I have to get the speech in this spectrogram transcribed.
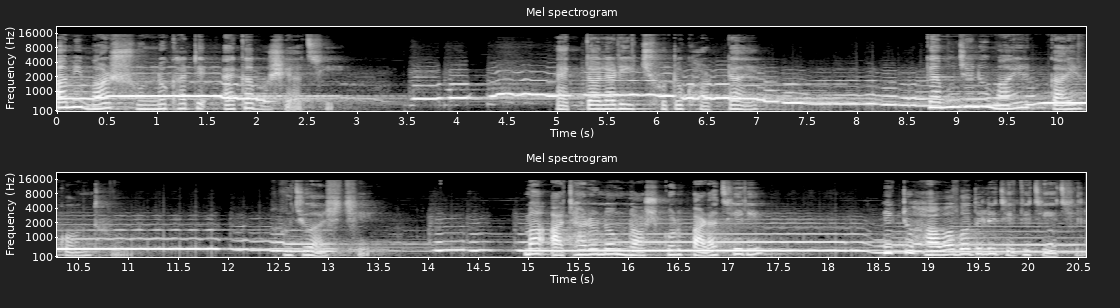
আমি মার শূন্য খাটে একা বসে আছি। একতলার এই ছোট ঘরটায় কেমন যেন মায়ের গায়ের গন্ধ। পুজো আসছে। মা আঠারো নং নস্কর পাড়া ছেড়ে একটু হাওয়া বদলে যেতে চেয়েছিল।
